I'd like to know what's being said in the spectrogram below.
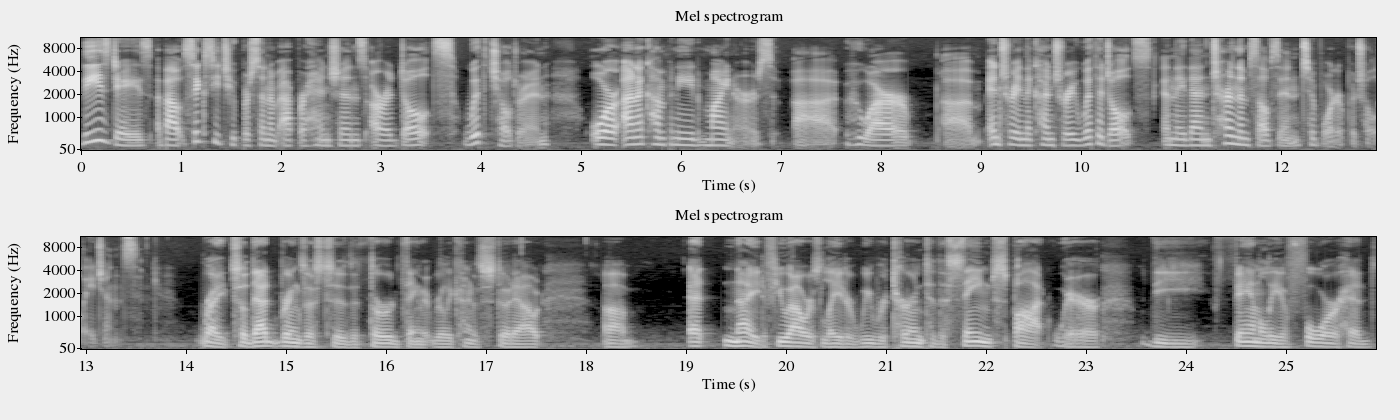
These days, about 62% of apprehensions are adults with children or unaccompanied minors uh, who are um, entering the country with adults and they then turn themselves in to Border Patrol agents. Right. So that brings us to the third thing that really kind of stood out. Um, at night, a few hours later, we returned to the same spot where the family of four had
